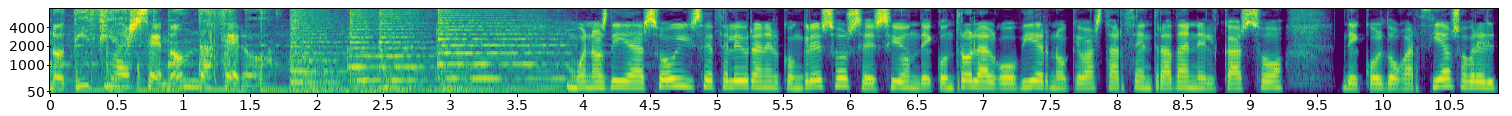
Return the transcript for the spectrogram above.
Noticias en Onda Cero. Buenos días. Hoy se celebra en el Congreso sesión de control al Gobierno que va a estar centrada en el caso de Coldo García sobre el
